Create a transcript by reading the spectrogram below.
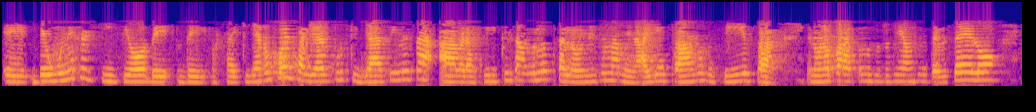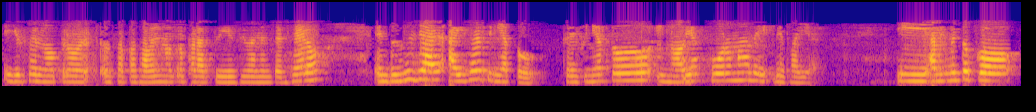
eh, de un ejercicio, de, de, o sea, que ya no puedes fallar porque ya tienes a, a, Brasil pisando los talones en la medalla, estábamos así, o sea, en un aparato nosotros íbamos en tercero, ellos en otro, o sea, pasaban en otro aparato y ellos iban en tercero, entonces ya ahí se definía todo, se definía todo y no había forma de, de fallar. Y a mí me tocó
